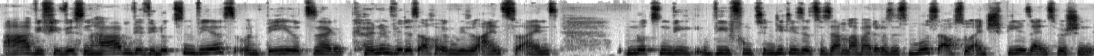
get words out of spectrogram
A, wie viel Wissen haben wir, wie nutzen wir es und B, sozusagen, können wir das auch irgendwie so eins zu eins nutzen, wie, wie funktioniert diese Zusammenarbeit. Also es muss auch so ein Spiel sein zwischen,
